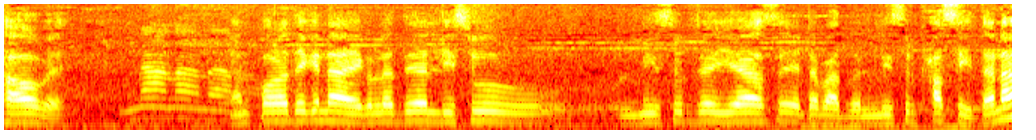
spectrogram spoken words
খাওয়াবে। পরে দেখি না এগুলো দিয়ে লিচু লিচুর যে ইয়ে আছে এটা বাদবে লিচুর খাসি তাই না?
